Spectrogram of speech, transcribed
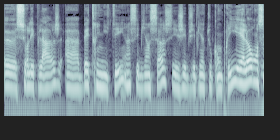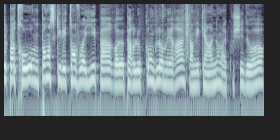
euh, sur les plages à Baie Trinité. Hein, c'est bien ça, j'ai bien tout compris. Et alors, on ne sait pas trop. On pense qu'il est envoyé par, euh, par le conglomérat, tandis qu'il y a un nom à coucher dehors,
